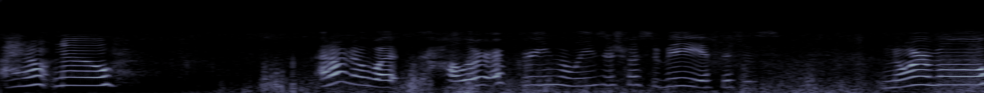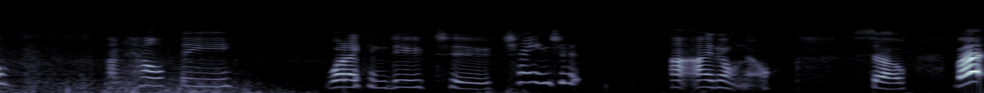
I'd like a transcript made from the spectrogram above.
I don't know I don't know what color of green the leaves are supposed to be, if this is normal, unhealthy, what I can do to change it. I, I don't know. So, but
